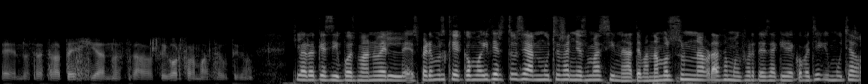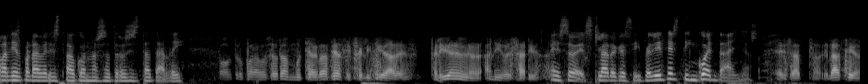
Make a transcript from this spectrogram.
eh, nuestra estrategia, nuestro rigor farmacéutico. Claro que sí, pues Manuel, esperemos que, como dices tú, sean muchos años más y nada. Te mandamos un abrazo muy fuerte desde aquí de Copechic y muchas gracias por haber estado con nosotros esta tarde. Otro para vosotros, muchas gracias y felicidades. Feliz aniversario. Eso es, claro que sí. Felices 50 años. Exacto, gracias.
